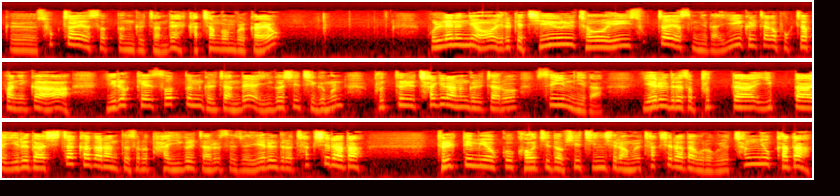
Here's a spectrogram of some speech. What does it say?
그 속자였었던 글자인데 같이 한번 볼까요? 본래는요, 이렇게 지을 저의 속자였습니다. 이 글자가 복잡하니까 이렇게 썼던 글자인데 이것이 지금은 붙을 착이라는 글자로 쓰입니다. 예를 들어서 붙다, 입다, 이르다, 시작하다라는 뜻으로 다 이 글자를 쓰죠. 예를 들어 착실하다, 들뜸이 없고 거짓 없이 진실함을 착실하다 그러고요. 착륙하다,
